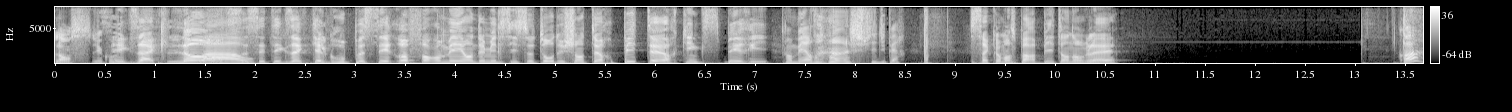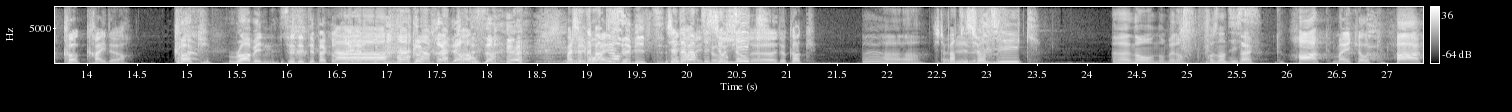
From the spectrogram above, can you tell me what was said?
Lens, du coup. Exact, Lens, c'est exact. Quel groupe s'est reformé en 2006 autour du chanteur Peter Kingsbury? Oh merde, je suis du père. Ça commence par beat en anglais. Cock Rider. Cock Robin, c'était pas Cock Ah, Rider. Cock Rider, pas de c'est sérieux Moi j'étais Allez, des sur... J'étais les sur Dick. De, de coq Ah, J'étais partie habile. sur Dick. Ah non, non, bah non. Faux indice. Hawk, Michael Hawk.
